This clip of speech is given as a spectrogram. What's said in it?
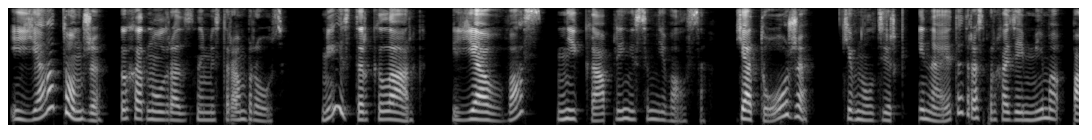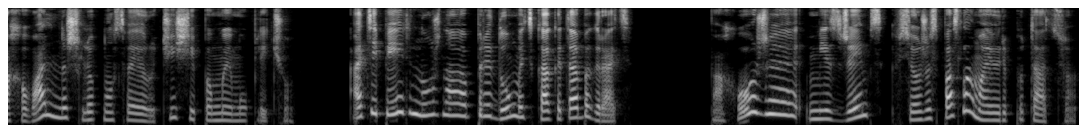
«И я о том же!» – хохотнул радостный мистер Амброуз. «Мистер Кларк, я в вас ни капли не сомневался. Я тоже!» – кивнул Дирк и на этот раз, проходя мимо, похвально шлепнул своей ручищей по моему плечу. А теперь нужно придумать, как это обыграть. Похоже, мисс Джеймс все же спасла мою репутацию.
